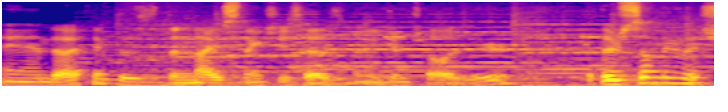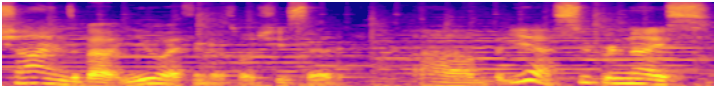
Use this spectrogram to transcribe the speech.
and I think this is the nice thing she says, many gym challenge here. But there's something that shines about you, I think that's what she said. Uh, but yeah, super nice.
